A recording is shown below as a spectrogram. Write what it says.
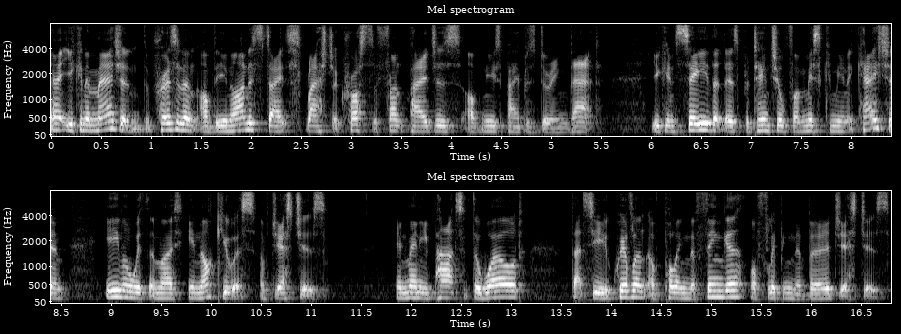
Now you can imagine the President of the United States splashed across the front pages of newspapers doing that. You can see that there's potential for miscommunication even with the most innocuous of gestures. In many parts of the world, that's the equivalent of pulling the finger or flipping the bird gestures.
